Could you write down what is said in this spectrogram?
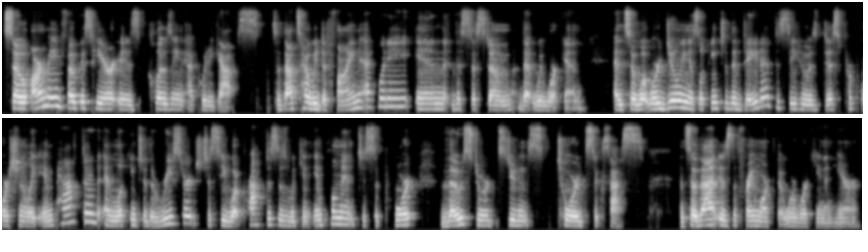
So our main focus here is closing equity gaps. So that's how we define equity in the system that we work in. And so what we're doing is looking to the data to see who is disproportionately impacted and looking to the research to see what practices we can implement to support those students towards success. And so that is the framework that we're working in here.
